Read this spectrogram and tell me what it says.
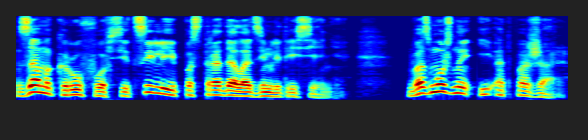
замок Руфо в Сицилии пострадал от землетрясения. Возможно, и от пожара.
